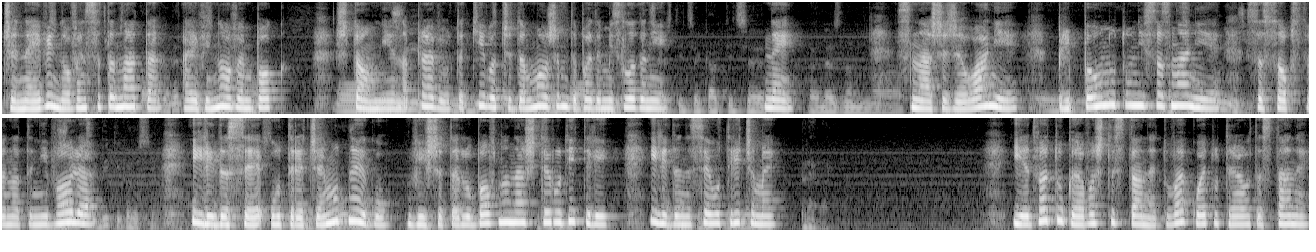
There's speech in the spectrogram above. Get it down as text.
че не е виновен Сатаната, а е виновен Бог щом ни е направил такива, че да можем да бъдем излъгани. Не. С наше желание, при пълното ни съзнание, със собствената ни воля, или да се отречем от Него, висшата любов на нашите родители, или да не се отричаме. И едва тогава ще стане това, което трябва да стане.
